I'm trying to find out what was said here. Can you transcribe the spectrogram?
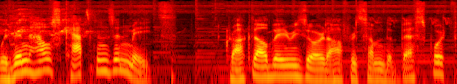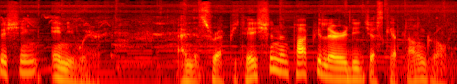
with in-house captains and mates, Crocodile Bay Resort offers some of the best sport fishing anywhere, and its reputation and popularity just kept on growing.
